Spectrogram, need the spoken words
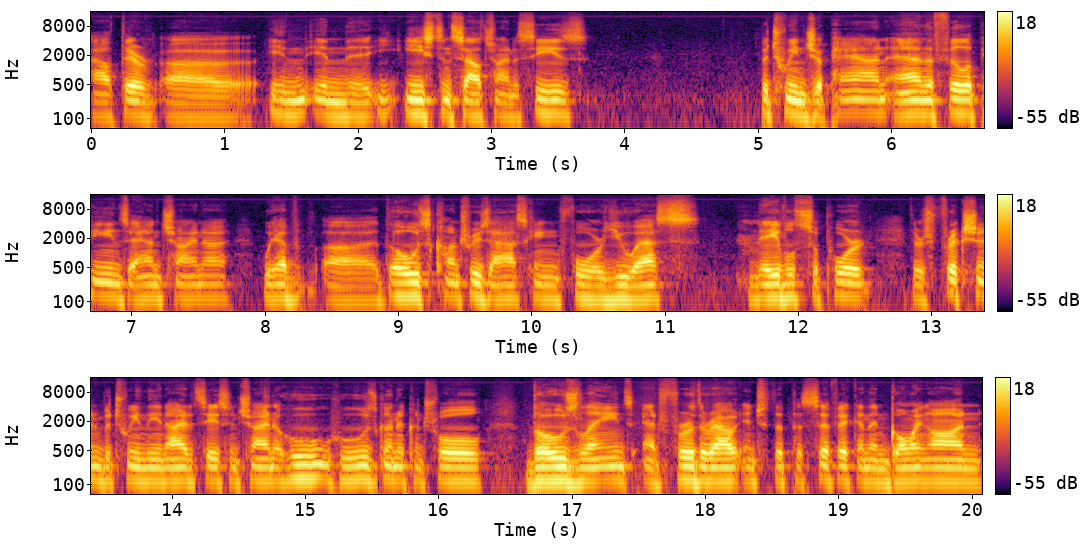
out there uh, in, in the East and South China Seas between Japan and the Philippines and China. We have uh, those countries asking for U.S. naval support. There's friction between the United States and China. Who, who's going to control those lanes and further out into the Pacific and then going on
